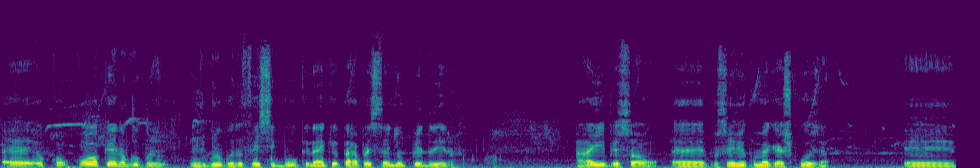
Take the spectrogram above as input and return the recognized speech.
É, eu coloquei no grupo, nos grupos do Facebook, né, que eu tava precisando de um pedreiro. Aí, pessoal, é, pra você ver como é que é as coisas. É,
